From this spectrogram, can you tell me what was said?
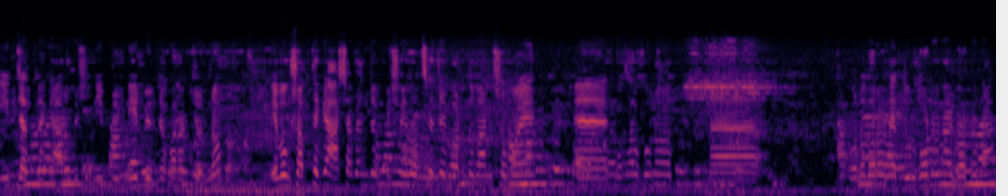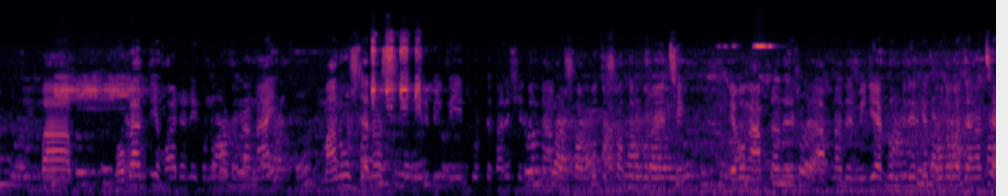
ঈদ যাত্রাকে আরও বেশি নির্বি- নির্বিঘ্ন করার জন্য। এবং সব থেকে আশাব্যঞ্জক বিষয় হচ্ছে যে বর্তমান সময়ে কোথাও কোনো কোনো ধরনের দুর্ঘটনার ঘটনা বা ভোগান্তি হয়রানির কোনো ঘটনা নাই। মানুষ যেন নির্বিঘ্নে ঈদ করতে পারে, সেজন্য আমরা সর্বোচ্চ সতর্ক রয়েছি এবং আপনাদের আপনাদের মিডিয়া কর্মীদেরকে ধন্যবাদ জানাচ্ছি।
